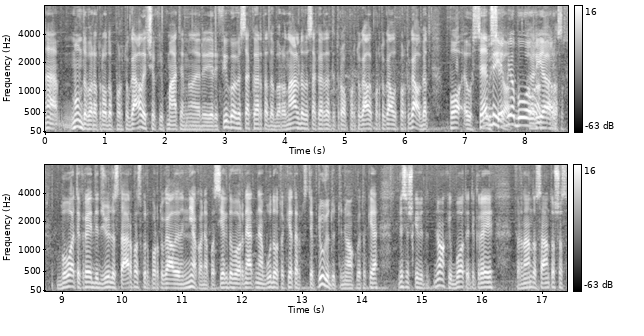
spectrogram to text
na, mums dabar atrodo Portugalai, čia kaip matėme, na, ir, ir Figo visą kartą, dabar Ronaldo visą kartą, tai atrodo Portugalai, Portugalai, Portugalai, bet po Eusebijo Eusebio buvo karjeros tarpas. buvo tikrai didžiulis tarpas, kur Portugalai Portugalai nieko nepasiekdavo ir net nebūdavo tokie tarp stiprių vidutiniokų, tokie visiškai vidutiniokai buvo, tai tikrai Fernando Santošas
